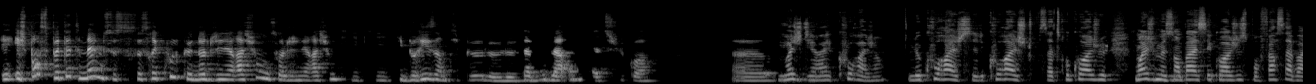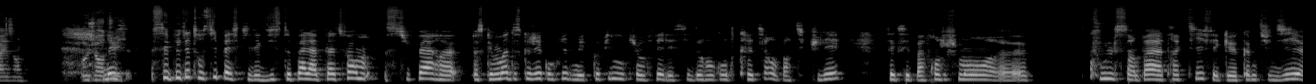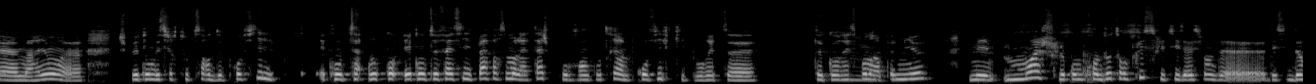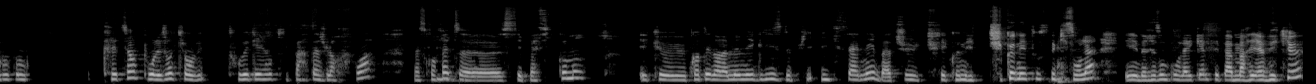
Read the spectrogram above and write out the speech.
et, je pense peut-être même ce, ce serait cool que notre génération soit la génération qui, qui, brise un petit peu le, tabou de la honte là-dessus, quoi. Euh, Moi, je dirais courage. Hein. Le courage, c'est le courage. Je trouve ça trop courageux. Moi, je me sens pas assez courageuse pour faire ça, par exemple. Aujourd'hui. C'est peut-être aussi parce qu'il n'existe pas la plateforme super. Euh, parce que moi, de ce que j'ai compris de mes copines qui ont fait les sites de rencontres chrétiens en particulier, c'est que c'est pas franchement euh, cool, sympa, attractif et que, comme tu dis, Marion, tu peux tomber sur toutes sortes de profils et qu'on te facilite pas forcément la tâche pour rencontrer un profil qui pourrait te, te correspondre mmh. un peu mieux. Mais moi, je le comprends d'autant plus l'utilisation de, des sites de rencontres chrétiens pour les gens qui ont envie de trouver quelqu'un qui partage leur foi, parce qu'en fait, mmh. euh, c'est pas si commun. Et que quand tu es dans la même église depuis X années, bah, tu, tu, les connais, tu connais tous ceux qui sont là, et il y a une raison pour laquelle tu pas marié avec eux.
